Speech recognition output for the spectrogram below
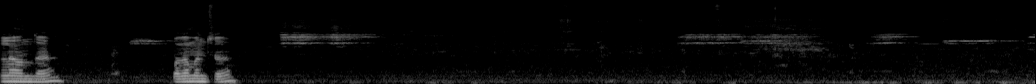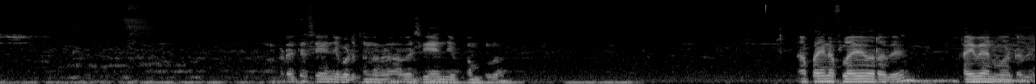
ఎలా ఉందా? పొగ మంచు? అక్కడైతే సిఎన్జి పెడుతున్నారు. అవే సిఎన్జి పంపులు. ఆ పైన ఫ్లైఓవర్ అది. హైవే అనమాట అది.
